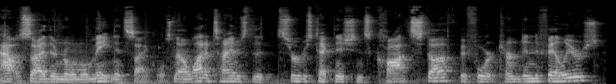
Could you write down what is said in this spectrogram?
outside their normal maintenance cycles. Now, a lot of times the service technicians caught stuff before it turned into failures.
